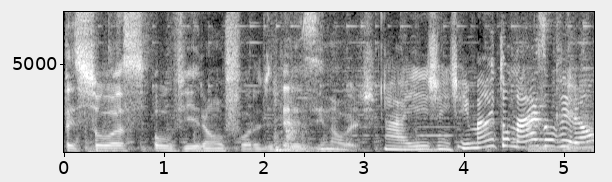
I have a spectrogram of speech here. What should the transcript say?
pessoas ouviram o foro de Teresina hoje. Aí, gente. E muito mais ouvirão.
